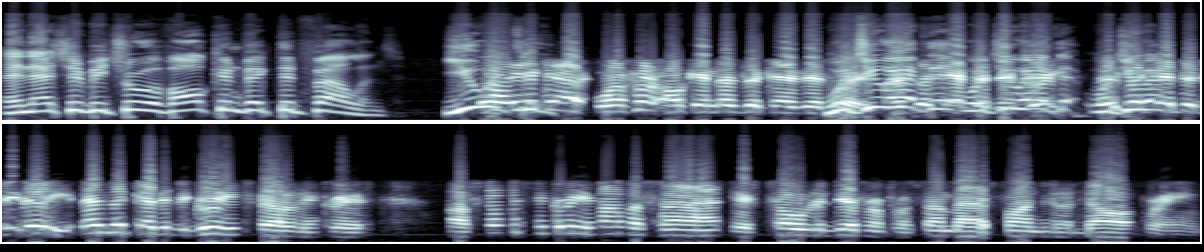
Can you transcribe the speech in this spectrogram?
And that should be true of all convicted felons. You well, would you got well. First, okay, let's look at this. Would you let's have the- would you have would let's you look have- at the degree. Let's look at the degree felony, Chris. A first degree homicide is totally different from somebody funding a dog ring.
